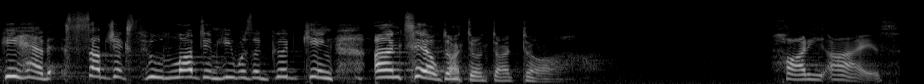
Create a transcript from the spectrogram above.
He had subjects who loved him. He was a good king until, dun, dun, dun, dun, haughty eyes,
